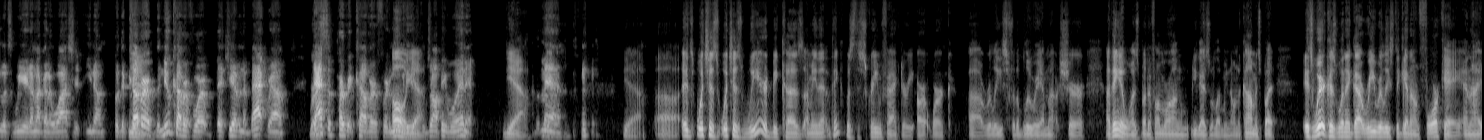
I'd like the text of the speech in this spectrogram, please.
looks weird. I'm not going to watch it, you know. But the cover, the new cover for it that you have in the background, Right. that's a perfect cover for the Oh, movie yeah. to draw people in it. Yeah. But man, Yeah, uh, it's which is which is weird because I mean I think it was the Scream Factory artwork uh, release for the Blu-ray. I'm not sure. I think it was, but if I'm wrong, you guys would let me know in the comments. But it's weird because when it got re-released again on 4K, and I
